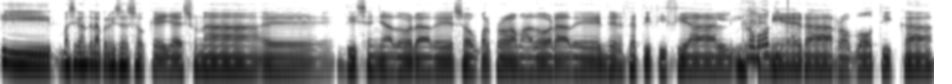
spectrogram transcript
Y básicamente la premisa es eso, que ella es una eh, diseñadora de software, programadora de inteligencia artificial, ingeniera, robótica,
